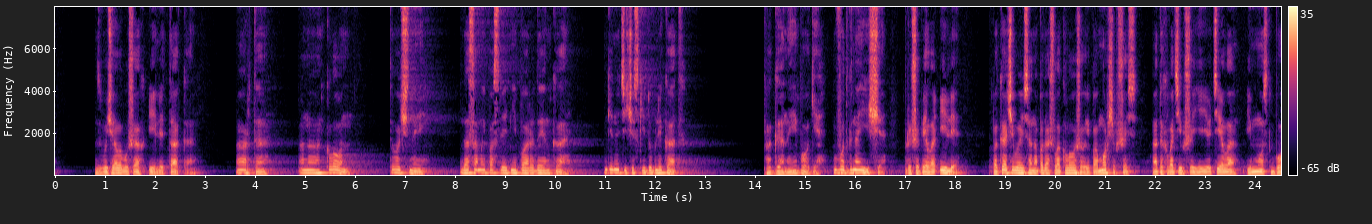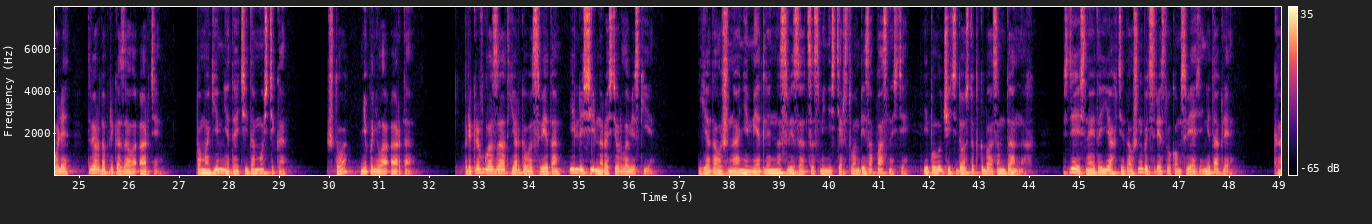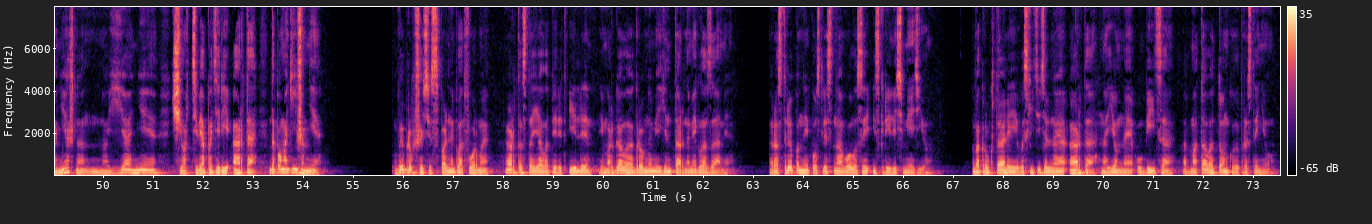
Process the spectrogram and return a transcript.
звучала в ушах Илли Такка. «Арта, она клон. Точный. До самой последней пары ДНК. Генетический дубликат». «Поганые боги! Вот гноище!» – прошипела Илли. Покачиваясь, она подошла к ложу и, поморщившись от охватившей ее тело и мозг боли, твердо приказала Арти. «Помоги мне дойти до мостика». «Что?» – не поняла Арта. Прикрыв глаза от яркого света, Илли сильно растерла виски. «Я должна немедленно связаться с Министерством безопасности и получить доступ к базам данных. Здесь, на этой яхте, должны быть средства комсвязи, не так ли? Конечно, но я не... Черт тебя подери, Арта! Да помоги же мне! Выбравшись из спальной платформы, Арта стояла перед Илли и моргала огромными янтарными глазами. Растрепанные после сна волосы искрились медью. Вокруг талии восхитительная Арта, наемная убийца, обмотала тонкую простыню.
